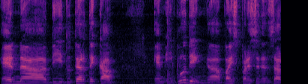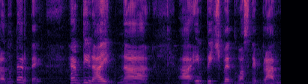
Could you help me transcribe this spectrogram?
and uh, the Duterte camp and including uh, Vice President Sara Duterte have denied na uh, impeachment was the plan.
